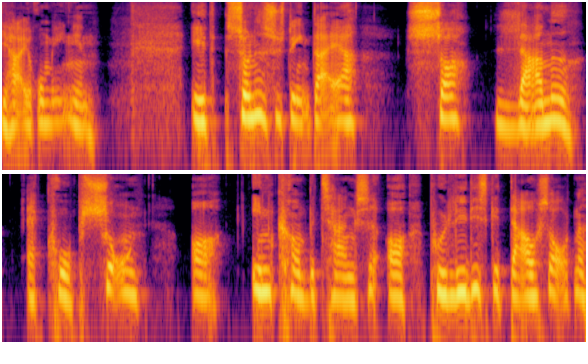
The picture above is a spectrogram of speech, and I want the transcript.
de har i Rumænien. Et sundhedssystem, der er så lammet af korruption og inkompetence og politiske dagsordner,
